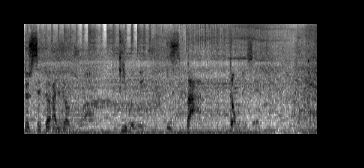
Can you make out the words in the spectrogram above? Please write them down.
de 7h à 9h du soir. Guy Wewe is back dans les airs.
